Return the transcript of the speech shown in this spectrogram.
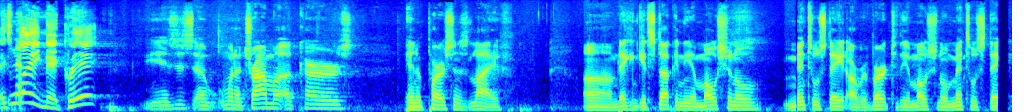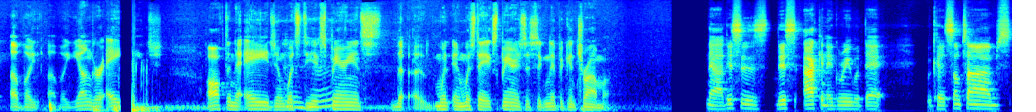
Explain that, Craig. Yeah, it's just uh, when a trauma occurs in a person's life, um, they can get stuck in the emotional, mental state or revert to the emotional, mental state of a of a younger age. Often the age in which the experience, the, uh, in which they experience a significant trauma. Now this is this I can agree with that because sometimes,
